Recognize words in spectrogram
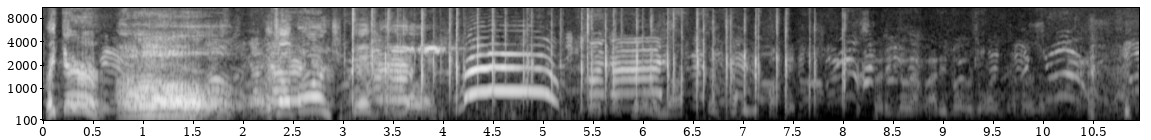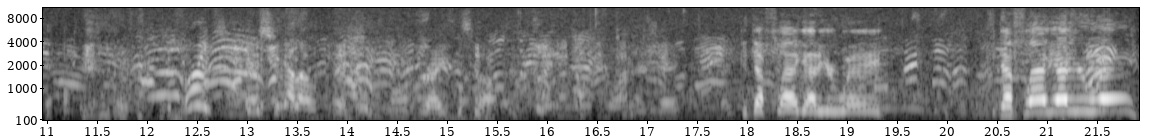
Right there. Oh. It's off orange. Good. Yellow. Orange. There's yellow. right stuff. Get that flag out of your way. Get that flag out of your way.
